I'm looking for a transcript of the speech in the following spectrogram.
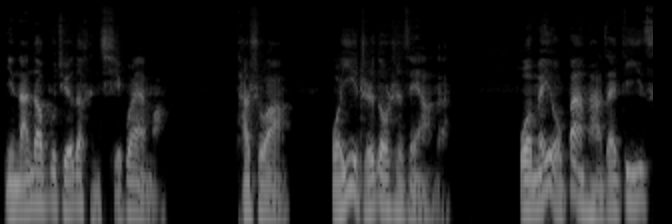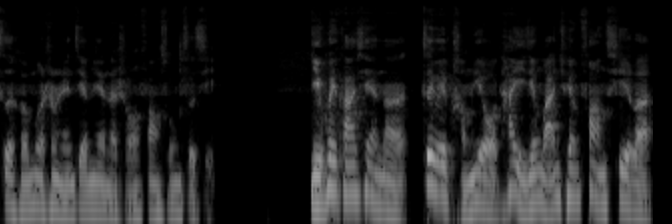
你难道不觉得很奇怪吗？他说啊，我一直都是这样的，我没有办法在第一次和陌生人见面的时候放松自己。你会发现呢，这位朋友他已经完全放弃了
